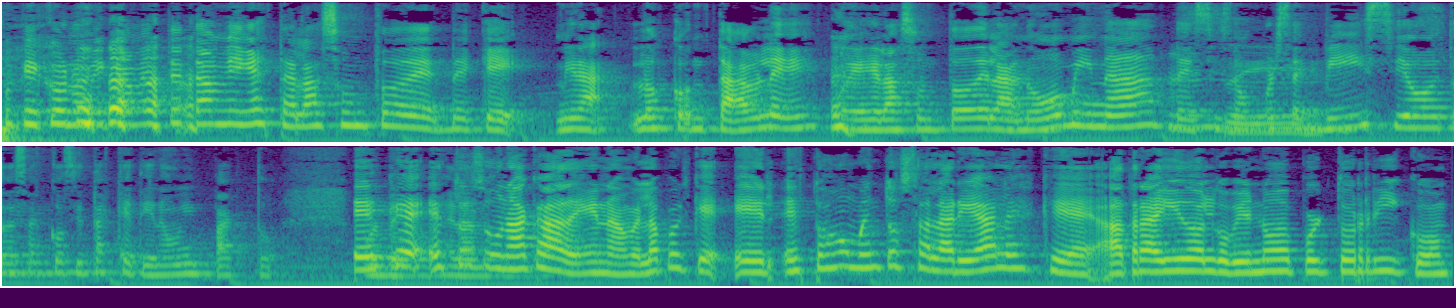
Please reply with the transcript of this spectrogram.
Porque económicamente también está el asunto de, que, mira, los contables, pues el asunto de la nómina, de si son por servicio, todas esas cositas que tienen un impacto. Es que esto es una cadena, ¿verdad? Porque estos aumentos salariales que ha traído el gobierno de Puerto Rico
